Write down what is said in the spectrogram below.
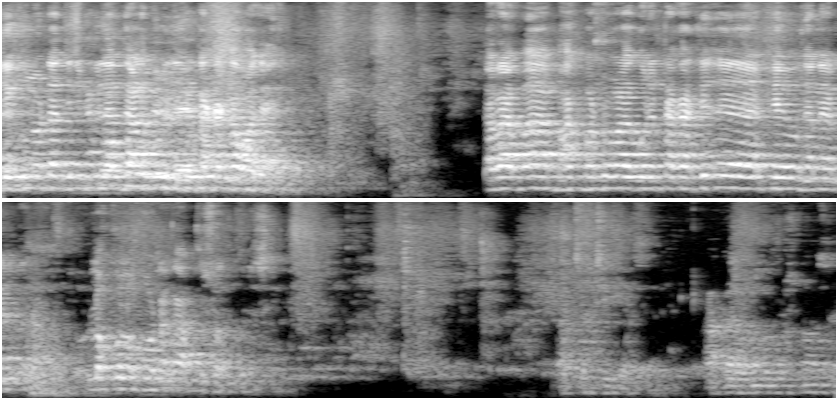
যে কোনোটা যদি পিলার দাঁড় করে দেয়, টাকা খাওয়া যায়। তারা ভাগ বাটোয়ারা করে টাকা খেয়ে ওখানে লক্ষ লক্ষ টাকা আত্মসাত করেছে। আচ্ছা ঠিক আছে। আপনার কোনো প্রশ্ন আছে?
